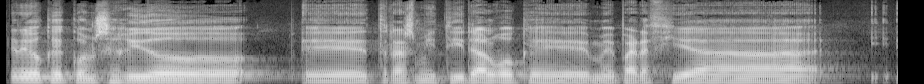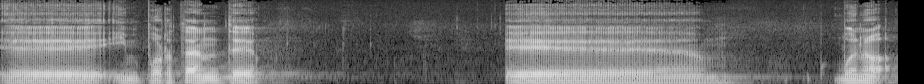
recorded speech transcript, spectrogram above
Creo que he conseguido eh, transmitir algo que me parecía eh, importante. Eh, bueno,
